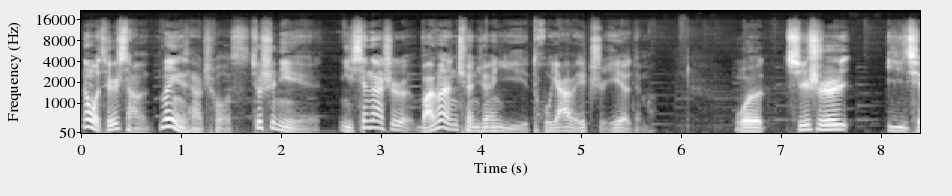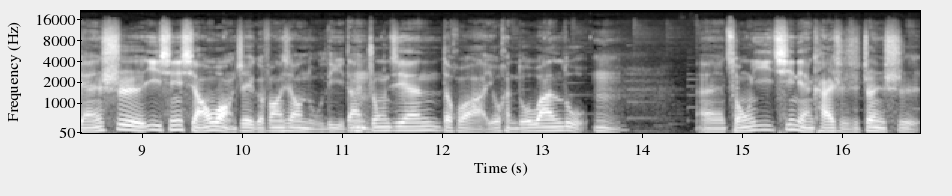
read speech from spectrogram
那我其实想问一下 Chos，就是你你现在是完完全全以涂鸦为职业，对吗？我其实以前是一心想往这个方向努力，但嗯中间的话有很多弯路。嗯嗯、从一七年开始是正式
